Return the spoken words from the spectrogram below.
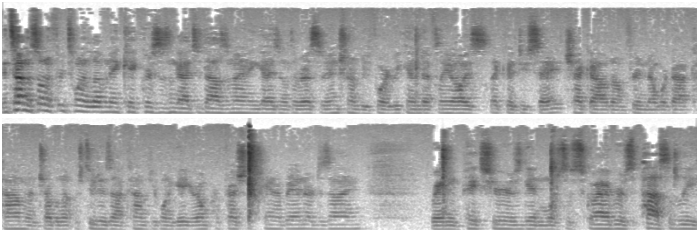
Nintendo Sony Free 2011 AK Criticism Guy 2009. You guys know the rest of the intro. Before we can definitely always, like I do say, check out um, freenetwork.com and troublenetworkstudios.com if you want to get your own professional channel banner design, branding pictures, getting more subscribers, possibly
